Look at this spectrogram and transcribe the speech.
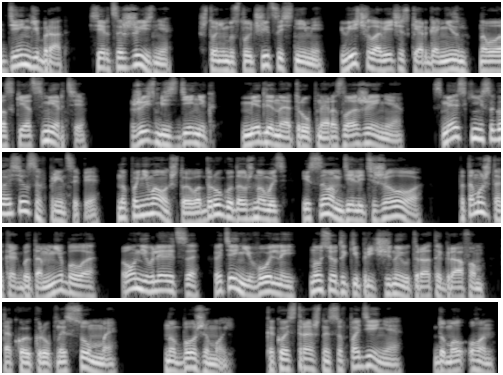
Деньги, брат, сердце жизни. Что-нибудь случится с ними, весь человеческий организм на волоске от смерти. Жизнь без денег – медленное трупное разложение. Смельский не согласился в принципе, но понимал, что его другу должно быть и в самом деле тяжело, потому что, как бы там ни было, он является, хотя и невольной, но все-таки причиной утраты графом такой крупной суммы. Но, боже мой, какое страшное совпадение, думал он.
